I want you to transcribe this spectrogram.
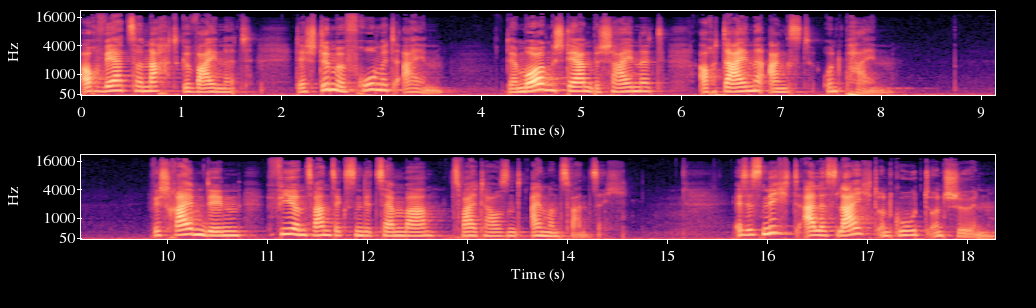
Auch wer zur Nacht geweinet, der stimme froh mit ein. Der Morgenstern bescheinet auch deine Angst und Pein. Wir schreiben den 24. Dezember 2021. Es ist nicht alles leicht und gut und schön.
